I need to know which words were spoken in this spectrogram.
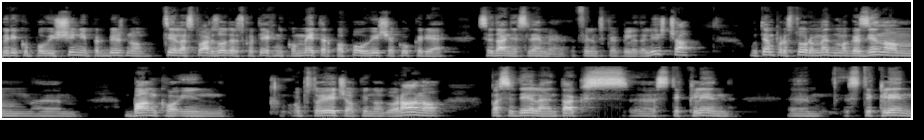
rekel, po višini približno cela stvar z odrsko tehniko, meter pa pol više, kot je sedanje sleme filmskega gledališča. V tem prostoru med magazinom, banko in obstoječo kino dvorano, pa se dela en tak steklen, steklen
